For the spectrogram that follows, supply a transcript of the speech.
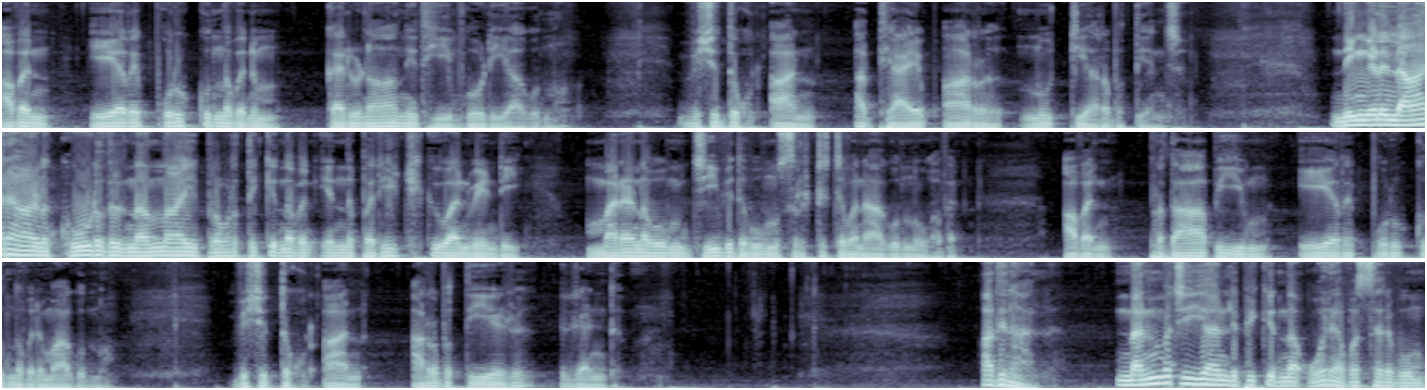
അവൻ ഏറെ പൊറുക്കുന്നവനും കരുണാനിധിയും കൂടിയാകുന്നു. വിശുദ്ധ ഖുർആൻ അധ്യായം ആറ് നൂറ്റി അറുപത്തിയഞ്ച് നിങ്ങളിൽ ആരാണ് കൂടുതൽ നന്നായി പ്രവർത്തിക്കുന്നവൻ എന്ന് പരീക്ഷിക്കുവാൻ വേണ്ടി മരണവും ജീവിതവും സൃഷ്ടിച്ചവനാകുന്നു അവൻ. അവൻ പ്രതാപിയും ഏറെ പൊറുക്കുന്നവനുമാകുന്നു. വിശുദ്ധ ഖുർആൻ അറുപത്തിയേഴ് രണ്ട്. അതിനാൽ നന്മ ചെയ്യാൻ ലഭിക്കുന്ന ഒരവസരവും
